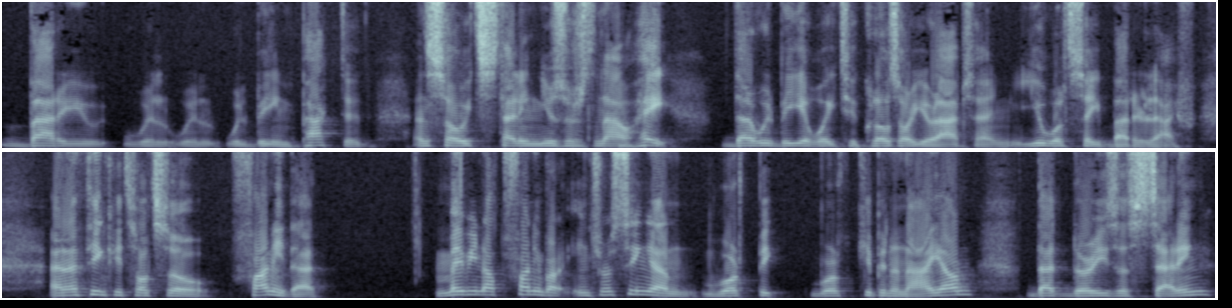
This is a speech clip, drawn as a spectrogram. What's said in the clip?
battery will, will, will be impacted. And so it's telling users now, hey, there will be a way to close all your apps and you will save battery life. And I think it's also funny that, maybe not funny, but interesting and worth, pick, worth keeping an eye on, that there is a setting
